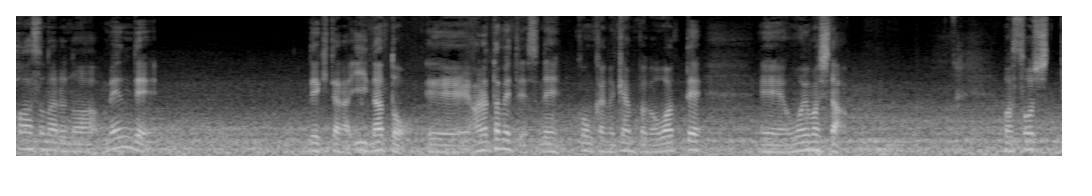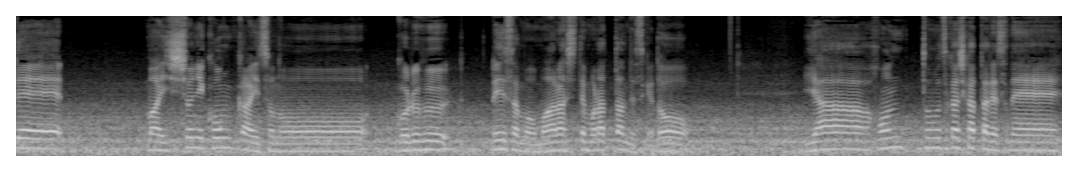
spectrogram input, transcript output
パーソナルな面でできたらいいなと、えー、改めてですね今回のキャンプが終わって、えー、思いました、まあ、そして、まあ、一緒に今回そのゴルフレーサムを回らせてもらったんですけどいやー本当難しかったですね。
